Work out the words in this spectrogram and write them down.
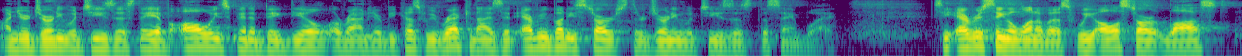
on your journey with Jesus. They have always been a big deal around here because we recognize that everybody starts their journey with Jesus the same way. See, every single one of us, we all start lost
